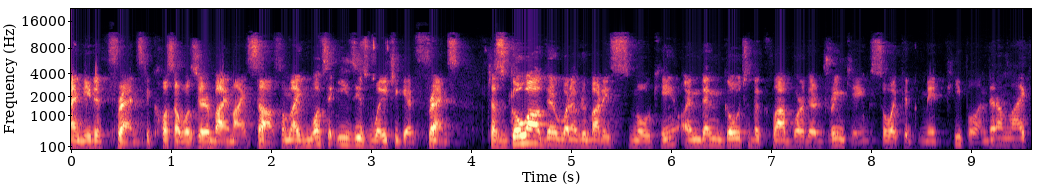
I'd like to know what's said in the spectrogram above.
I needed friends because I was there by myself. So I'm like, what's the easiest way to get friends? Just go out there when everybody's smoking, and then go to the club where they're drinking, so I could meet people. And then I'm like,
